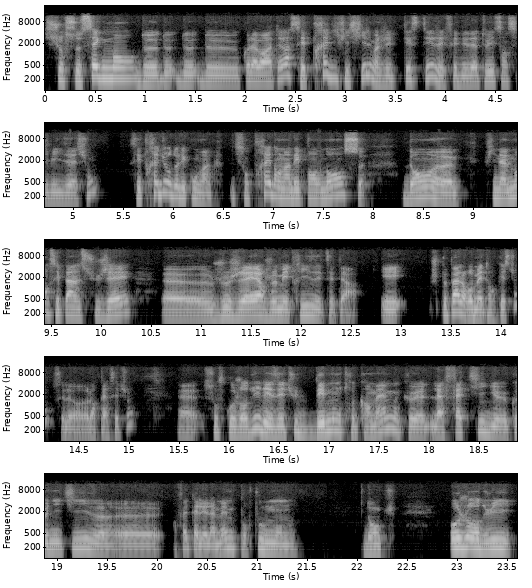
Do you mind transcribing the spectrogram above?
sur ce segment de, collaborateurs, c'est très difficile. Moi, j'ai testé, j'ai fait des ateliers de sensibilisation. C'est très dur de les convaincre. Ils sont très dans l'indépendance, dans euh, finalement, ce n'est pas un sujet, euh, je gère, je maîtrise, etc. Et je ne peux pas le remettre en question, c'est leur, perception. Euh, sauf qu'aujourd'hui, les études démontrent quand même que la fatigue cognitive, en fait, elle est la même pour tout le monde. Donc, aujourd'hui,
